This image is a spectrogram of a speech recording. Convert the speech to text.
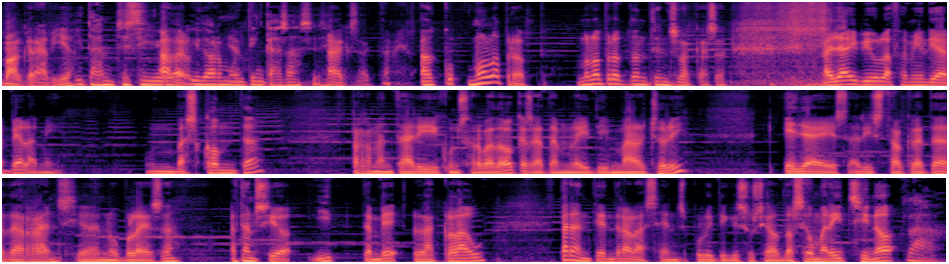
Belgràvia. I tant, sí, sí, jo hi dormo ja. tinc casa, sí, sí. Exactament. Cu- molt a prop, molt a prop d'on tens la casa. Allà hi viu la família Bellamy, un vescomte parlamentari conservador casat amb Lady Marjorie. Ella és aristòcrata de rància noblesa. Atenció, i també la clau per entendre l'ascens polític i social del seu marit, sinó Clar.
